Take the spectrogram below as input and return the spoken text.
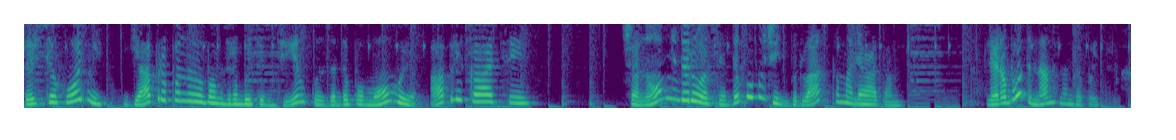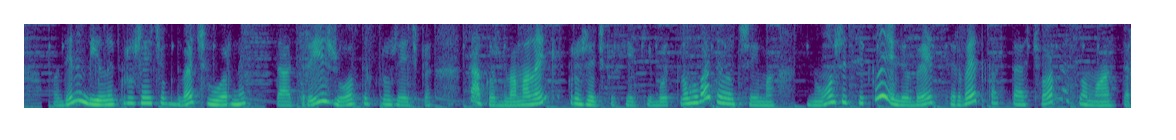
Тож сьогодні я пропоную вам зробити бджілку за допомогою аплікації. Шановні дорослі, допоможіть, будь ласка, малятам. Для роботи нам знадобиться один білий кружечок, два чорних та три жовтих кружечки. Також два маленьких кружечки, які будуть слугувати очима, ножиці, клей олівець, серветка та чорний фломастер.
